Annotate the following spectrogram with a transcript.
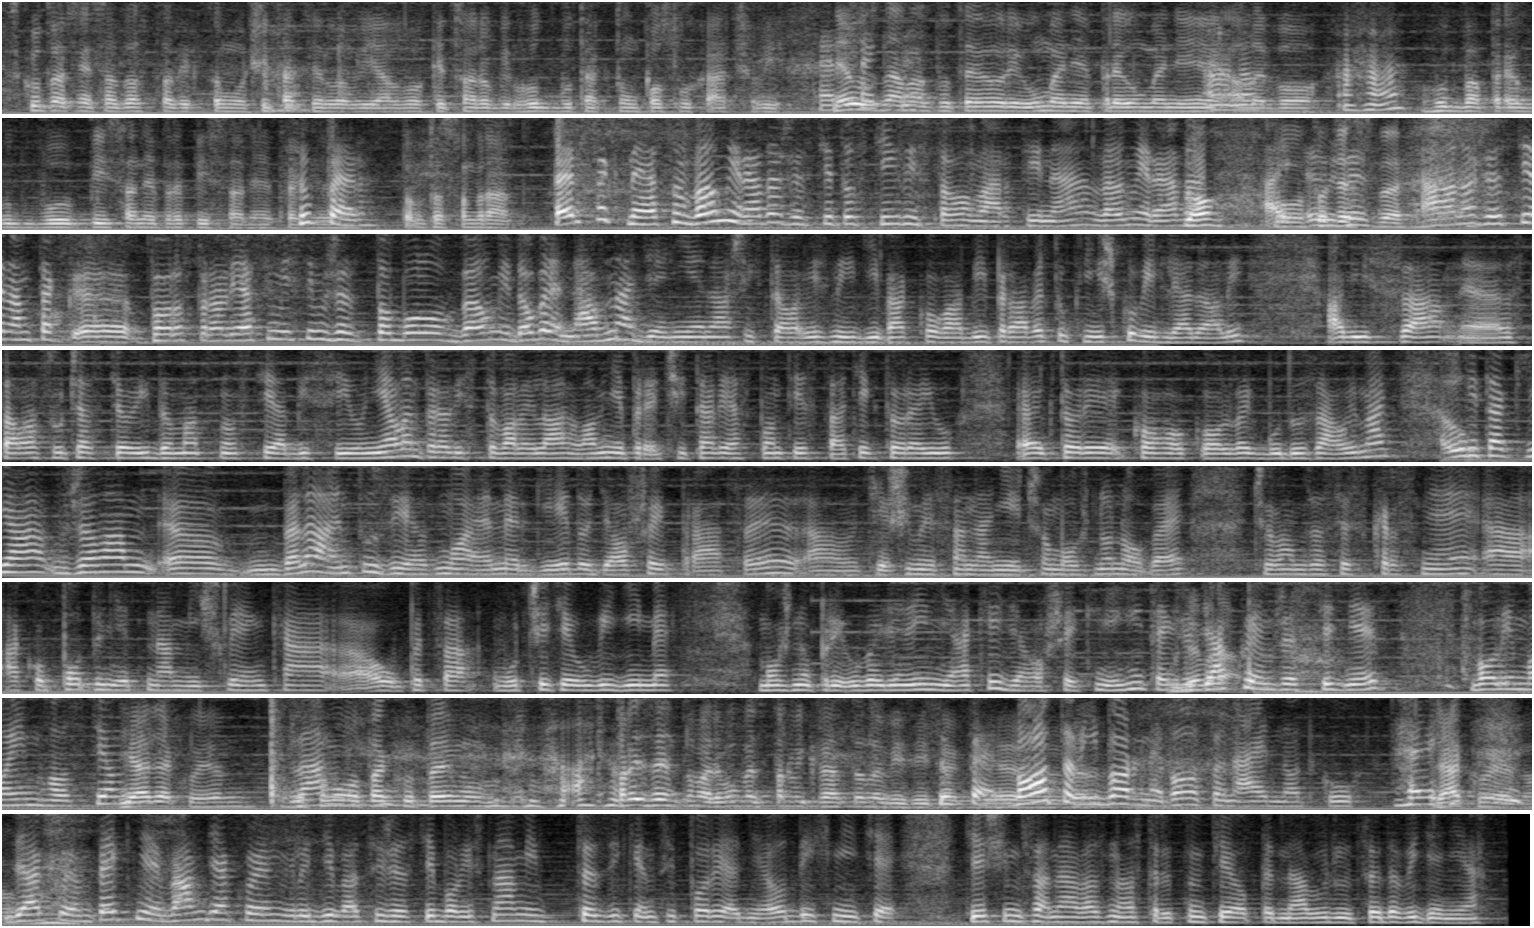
skutočne sa dostali k tomu čitateľovi, alebo keď som robil hudbu, tak k tomu poslucháčovi. Perfektne. Neuznávam tú teóriu umenie pre umenie, Áno. alebo Aha. hudba pre hudbu, písanie pre písanie. Takže Super. Tomto som rád. Perfektne, ja som veľmi rada, že ste to stihli z toho Martina. Veľmi rada. No, aj, to že, Áno, že ste nám tak e, porozprávali. Ja si myslím, že to bolo veľmi dobré navnadenie našich televíznych divákov, aby práve tú knižku vyhľadali, aby sa e, stala súčasťou ich domácnosti, aby si ju nielen prelistovali, ale hlavne prečítali aspoň tie state, ktoré, ju, e, ktoré kohokoľvek budú zaujímať mať. Tak ja želám e, veľa entuziasmu a energie do ďalšej práce a tešíme sa na niečo možno nové, čo vám zase skrsne a ako podnetná myšlienka a opäť sa určite uvidíme možno pri uvedení nejakej ďalšej knihy. Takže Budem ďakujem, rád. že ste dnes boli mojim hostom. Ja ďakujem, že som mohol takú tému prezentovať vôbec prvýkrát televízii. Super, tak, bolo to výborné, bolo to na jednotku. Hej. Ďakujem. No. Ďakujem pekne, vám ďakujem, milí diváci, že ste boli s nami. Cez víkend si poriadne oddychnite. Teším sa na vás na stretnutie opäť na budúce. Dovidenia.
